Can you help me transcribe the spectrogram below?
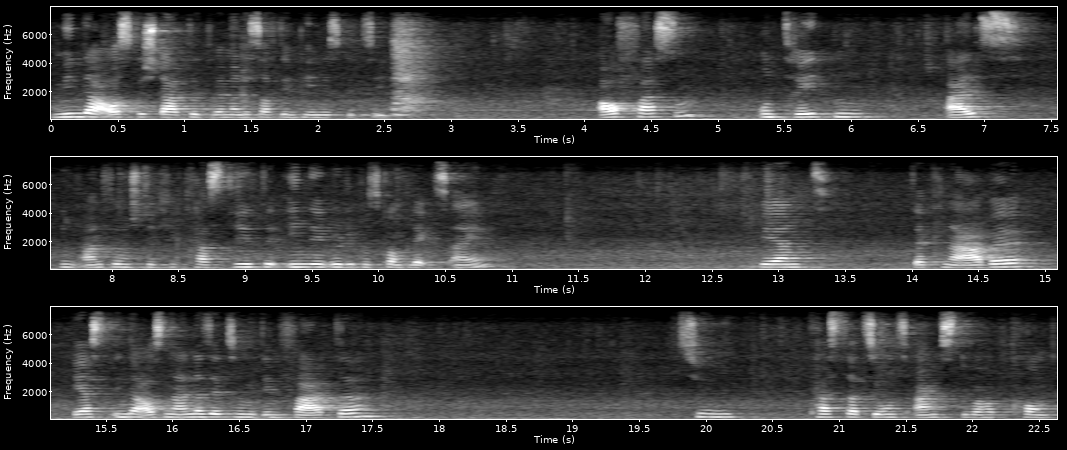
minder ausgestattet, wenn man das auf den Penis bezieht, auffassen und treten als in Anführungsstrichen Kastrierte in den Oedipus-Komplex ein, während der Knabe erst in der Auseinandersetzung mit dem Vater zu Kastrationsangst überhaupt kommt.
